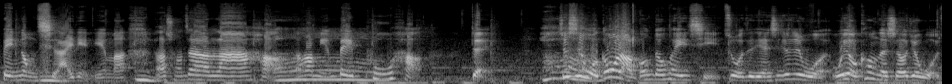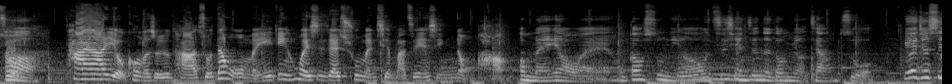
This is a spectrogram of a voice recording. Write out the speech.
被弄起来一点点吗？然后床罩要拉好，然后棉被铺好，对。就是我跟我老公都会一起做这件事，就是我我有空的时候就我做，他有空的时候就他做，但我们一定会是在出门前把这件事情弄好。哦，没有哎，我告诉你哦，我之前真的都没有这样做，因为就是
